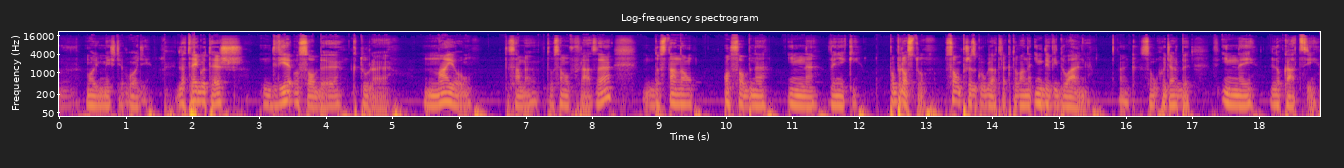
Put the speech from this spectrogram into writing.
w moim mieście w Łodzi. Dlatego też dwie osoby, które mają te same, tą samą frazę, dostaną osobne, inne wyniki. Po prostu są przez Google traktowane indywidualnie. Tak? Są chociażby w innej lokacji,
